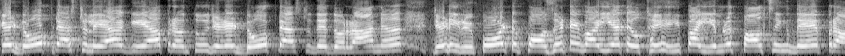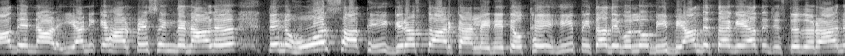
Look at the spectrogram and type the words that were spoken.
ਕਿ ਡੋਪ ਟੈਸਟ ਲਿਆ ਗਿਆ, ਪਰੰਤੂ ਜਿਹੜੇ ਡੋਪ ਟੈਸਟ ਦੇ ਦੌਰਾਨ ਜਿਹੜੀ ਰਿਪੋਰਟ ਪੋਜ਼ਿਟਿਵ ਆਈ ਹੈ ਤੇ ਉੱਥੇ ਹੀ ਭਾਈ ਅਮਰਤਪਾਲ ਸਿੰਘ ਦੇ ਭਰਾ ਦੇ ਨਾਲ, ਯਾਨੀ ਕਿ ਹਰਪ੍ਰੀਤ ਸਿੰਘ ਦੇ ਨਾਲ ਤਿੰਨ ਹੋਰ ਸਾਥੀ ਗ੍ਰਿਫਤਾਰ ਕਰ ਲਏ ਨੇ ਤੇ ਉੱਥੇ ਹੀ ਪਿਤਾ ਦੇ ਵੱਲੋਂ ਵੀ ਬਿਆਨ ਦਿੱਤਾ ਗਿਆ ਤੇ ਜਿਸ ਦੇ ਦੌਰਾਨ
